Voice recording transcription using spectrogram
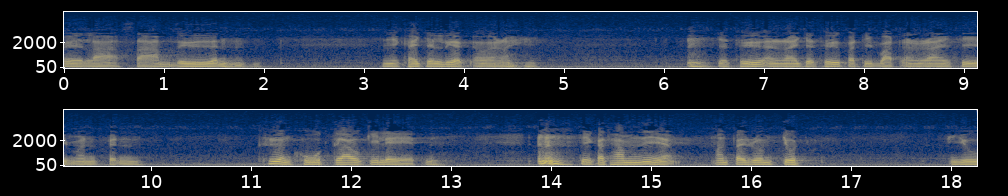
เวลาสามเดือน นี่ใครจะเลือกเอาอะไร จะถืออะไรจะถือปฏิบัติอะไรที่มันเป็นเครื่องคูดเกลากิเลสที่กระทำเนี่ย มันไปรวมจุดอยู่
